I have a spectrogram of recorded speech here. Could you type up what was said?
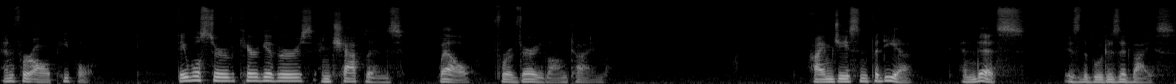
and for all people. They will serve caregivers and chaplains well for a very long time. I'm Jason Padilla, and this is the Buddha's Advice.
